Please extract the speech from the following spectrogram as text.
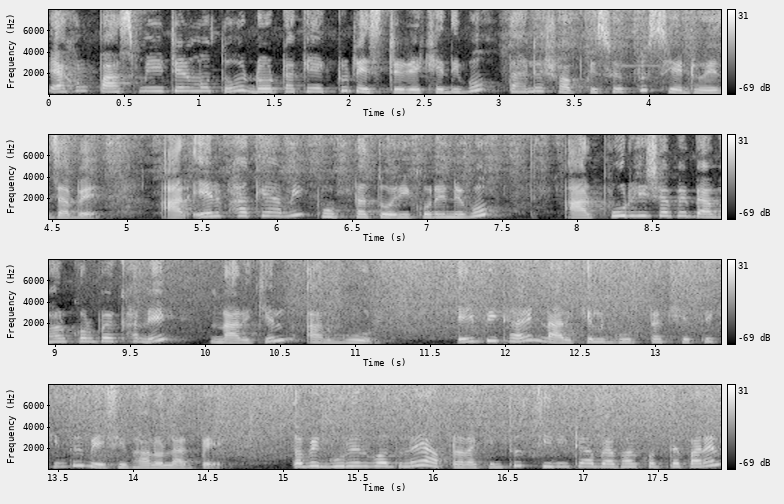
এখন পাঁচ মিনিটের মতো ডোটাকে একটু রেস্টে রেখে দিব, তাহলে সব কিছু একটু সেট হয়ে যাবে। আর এর ফাঁকে আমি পুরটা তৈরি করে নেব। আর পুর হিসাবে ব্যবহার করব এখানে নারকেল আর গুড়। এই পিঠায় নারকেল গুড়টা খেতে কিন্তু বেশি ভালো লাগবে। তবে গুড়ের বদলে আপনারা কিন্তু চিনিটা ব্যবহার করতে পারেন।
